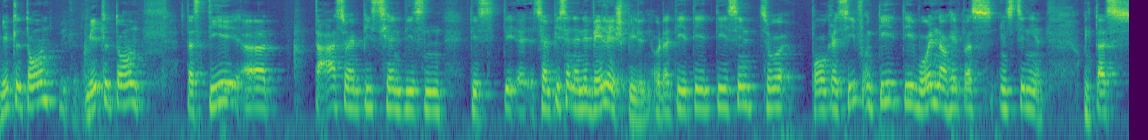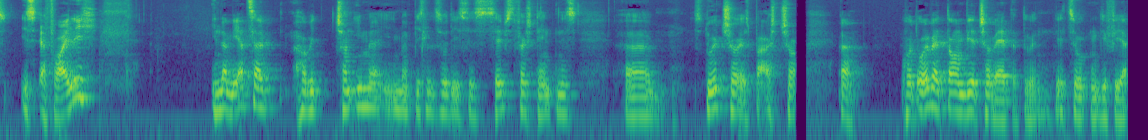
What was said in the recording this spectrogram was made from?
Mittelton, Mittelton, Mittelton dass die äh, da so ein bisschen diesen, dies, die, so ein bisschen eine Welle spielen oder die, die, die sind so progressiv und die, die wollen auch etwas inszenieren. Und das ist erfreulich. In der Mehrzahl habe ich schon immer, immer ein bisschen so dieses Selbstverständnis, äh, es tut schon, es passt schon, äh, hat Arbeit da und wird schon weiter tun, nicht so ungefähr.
